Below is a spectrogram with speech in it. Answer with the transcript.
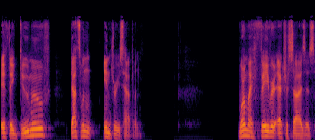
If they do move, that's when injuries happen. One of my favorite exercises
